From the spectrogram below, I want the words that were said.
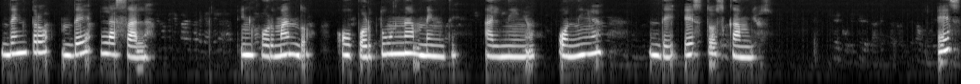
dentro de la sala. informando oportunamente al niño o niña de estos cambios. Es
